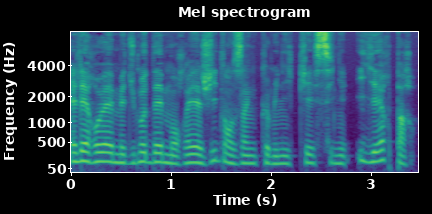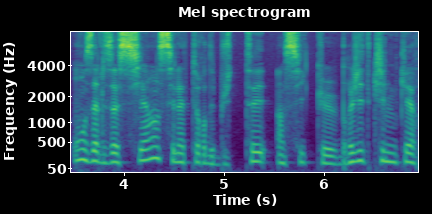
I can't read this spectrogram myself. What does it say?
LREM et du Modem ont réagi dans un communiqué signé hier par 11 Alsaciens, sénateurs députés, ainsi que Brigitte Klinkert,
